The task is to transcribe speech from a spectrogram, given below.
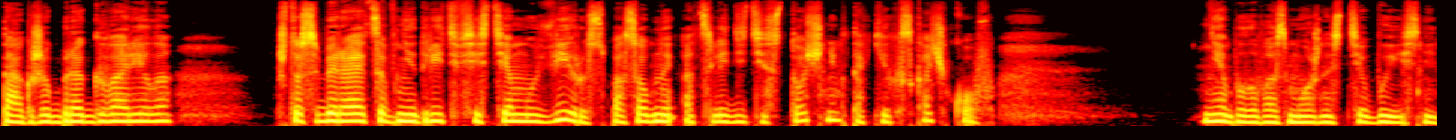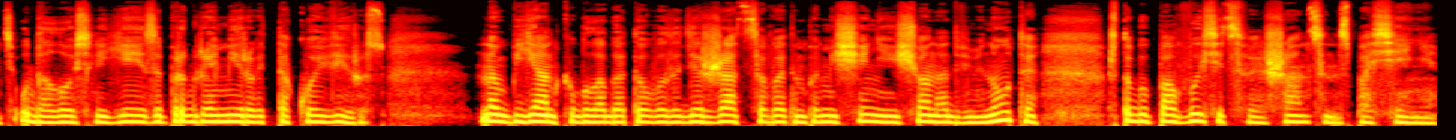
Также Брэк говорила, что собирается внедрить в систему вирус, способный отследить источник таких скачков — не было возможности выяснить, удалось ли ей запрограммировать такой вирус. Но Бьянка была готова задержаться в этом помещении еще на две минуты, чтобы повысить свои шансы на спасение.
